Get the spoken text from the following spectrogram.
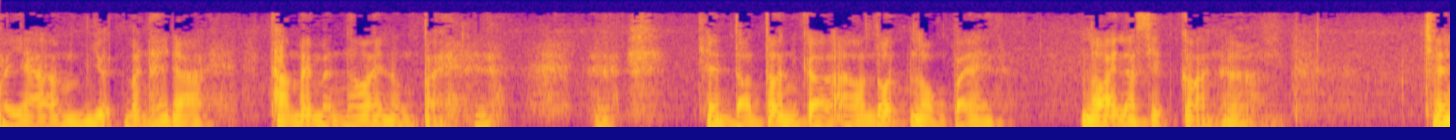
พยายามหยุดมันให้ได้ทำให้มันน้อยลงไป เช่นตอนต้นก็เอาลดลงไปร้อยละสิบก่อนเช่น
